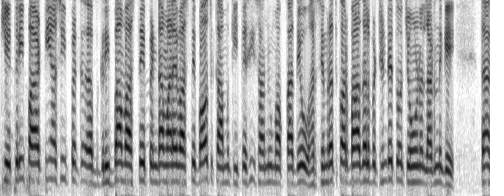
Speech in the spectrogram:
ਖੇਤਰੀ ਪਾਰਟੀਆਂ ਅਸੀਂ ਪ- ਅਹ ਗਰੀਬਾਂ ਵਾਸਤੇ ਪਿੰਡਾਂ ਵਾਲੇ ਵਾਸਤੇ ਬਹੁਤ ਕੰਮ ਕੀਤੇ ਸੀ। ਸਾਨੂੰ ਮੌਕਾ ਦਿਓ। ਹਰਸਿਮਰਤ ਕੌਰ ਬਾਦਲ ਬਠਿੰਡੇ ਤੋਂ ਚੋਣ ਲੜਨਗੇ। ਤਾਂ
